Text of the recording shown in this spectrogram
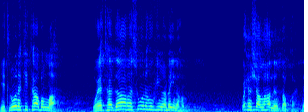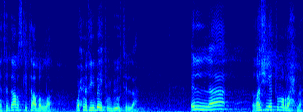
يتلون كتاب الله ويتدارسونه فيما بينهم. وإحنا إن شاء الله هذا نطبقه نتدارس كتاب الله. وإحنا في بيت من بيوت الله. إلا غشيتهم الرحمة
